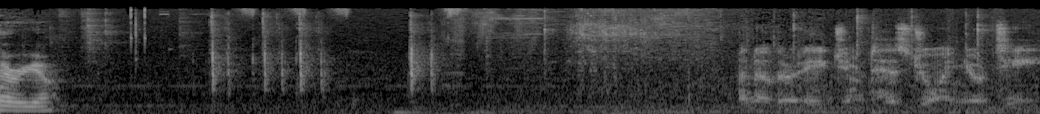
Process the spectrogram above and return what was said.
There we go. Another agent has joined your team.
